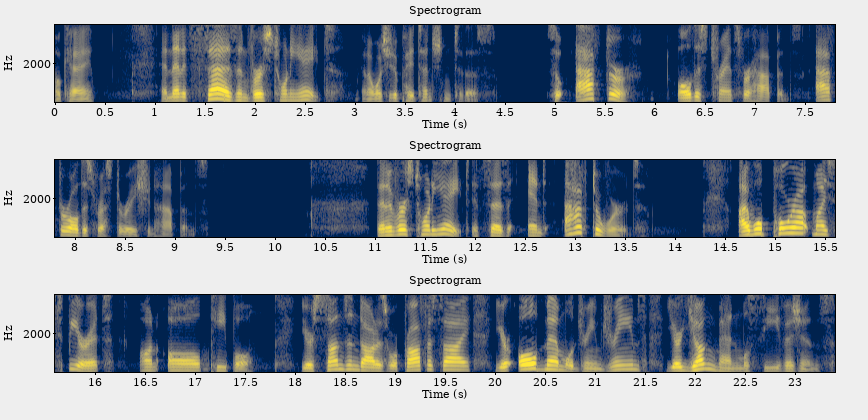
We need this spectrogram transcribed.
Okay? And then it says in verse 28, and I want you to pay attention to this. So after all this transfer happens, after all this restoration happens, then in verse 28 it says, And afterward I will pour out my spirit on all people. Your sons and daughters will prophesy, your old men will dream dreams, your young men will see visions.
